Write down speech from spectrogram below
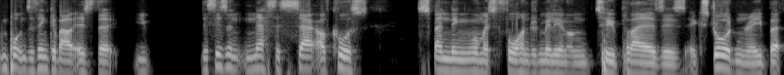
important to think about is that you this isn't necessary. Of course, spending almost 400 million on two players is extraordinary, but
